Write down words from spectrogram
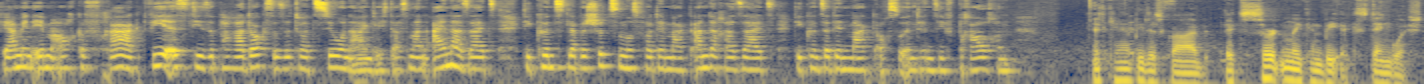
wir haben ihn eben auch gefragt, wie ist diese paradoxe Situation eigentlich, dass man einerseits die Künstler beschützen muss vor dem Markt, andererseits die Künstler den Markt auch so intensiv brauchen. It can't be described. It certainly can be extinguished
